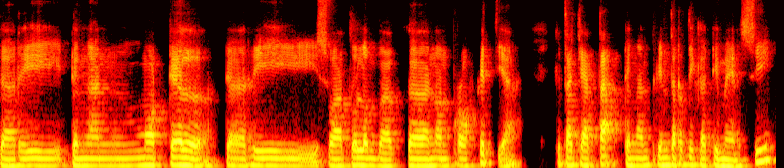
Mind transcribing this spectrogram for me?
dari dengan model dari suatu lembaga non profit ya. Kita cetak dengan printer tiga dimensi.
